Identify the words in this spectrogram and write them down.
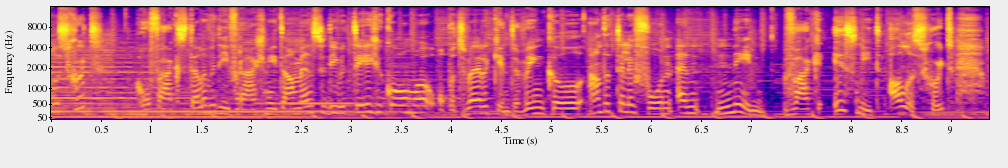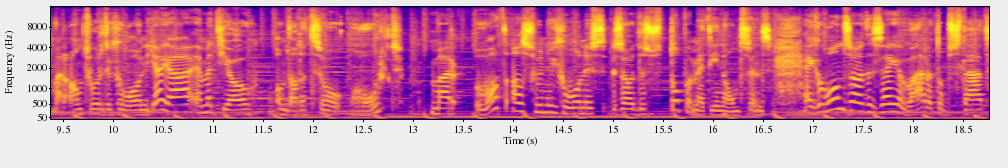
alles goed? Hoe vaak stellen we die vraag niet aan mensen die we tegenkomen op het werk, in de winkel, aan de telefoon? En nee, vaak is niet alles goed, maar antwoorden gewoon ja ja en met jou, omdat het zo hoort. Maar wat als we nu gewoon eens zouden stoppen met die nonsens en gewoon zouden zeggen waar het op staat,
